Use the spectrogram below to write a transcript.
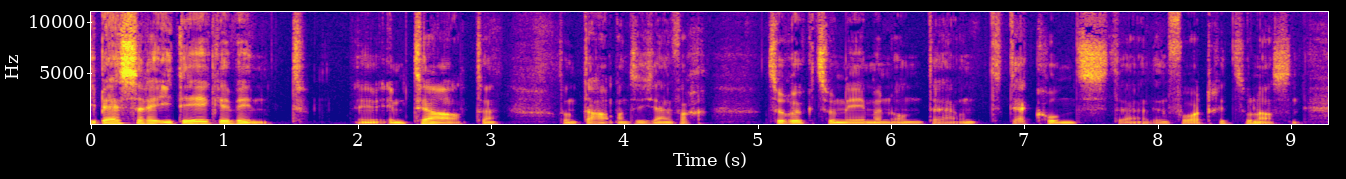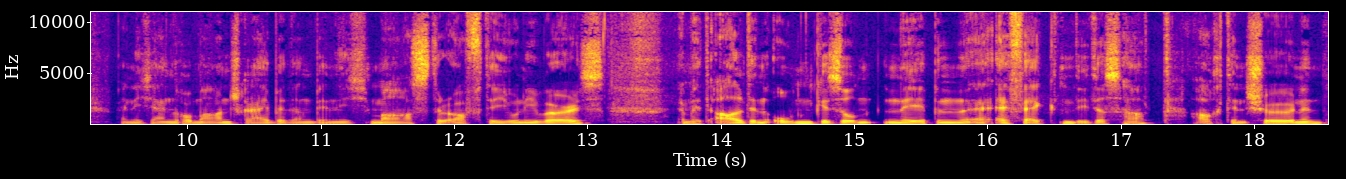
die bessere Idee gewinnt im Theater. Und da hat man sich einfach zurückzunehmen und, äh, und der Kunst äh, den Vortritt zu lassen. Wenn ich einen Roman schreibe, dann bin ich Master of the Universe mit all den ungesunden Nebeneffekten, die das hat, auch den schönen.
